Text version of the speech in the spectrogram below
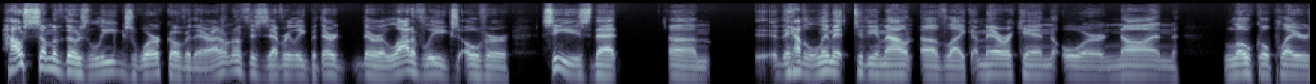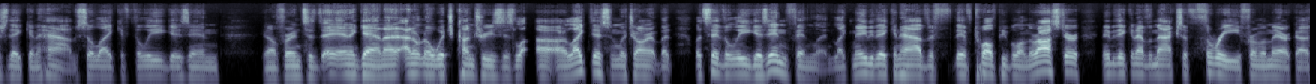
how some of those leagues work over there. I don't know if this is every league, but there there are a lot of leagues overseas that um eh, they have a limit to the amount of like American or non local players they can have. So like if the league is in you know, for instance, and again, I, I don't know which countries is uh, are like this and which aren't, but let's say the league is in Finland. Like maybe they can have if they have twelve people on the roster, maybe they can have a max of three from America,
